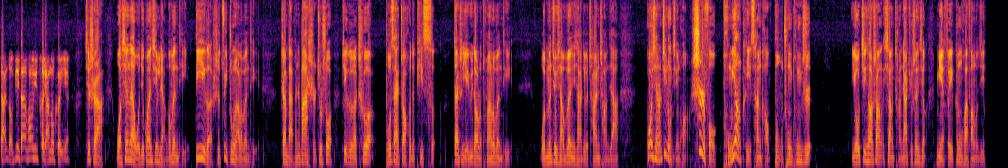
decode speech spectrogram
咱走第三方去测量都可以。其实啊，我现在我就关心两个问题，第一个是最重要的问题，占百分之八十，就是说这个车不在召回的批次，但是也遇到了同样的问题，我们就想问一下这个长安厂家，郭先生，这种情况是否同样可以参考补充通知？由经销商向厂家去申请免费更换发动机，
